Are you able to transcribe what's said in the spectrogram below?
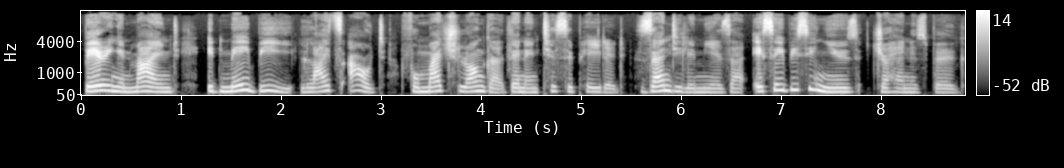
bearing in mind it may be lights out for much longer than anticipated. Zandile Mieza, SABC News, Johannesburg.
